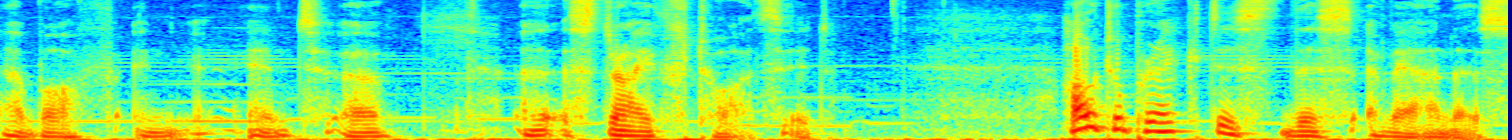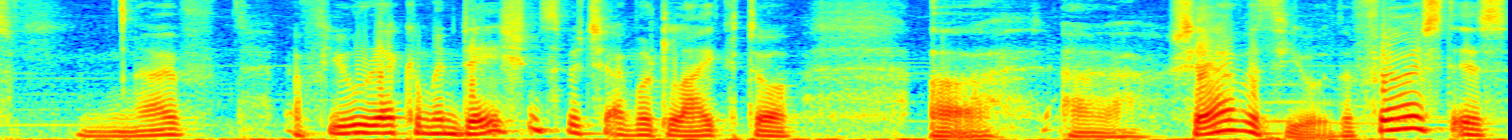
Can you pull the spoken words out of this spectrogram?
above, and, and uh, uh, strive towards it. How to practice this awareness? Mm, I've a few recommendations which I would like to uh, uh, share with you. The first is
